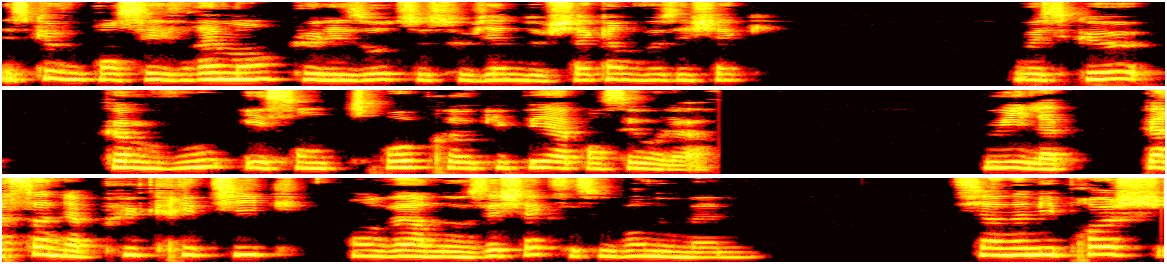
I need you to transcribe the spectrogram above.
Est-ce que vous pensez vraiment que les autres se souviennent de chacun de vos échecs? Ou est-ce que, comme vous, ils sont trop préoccupés à penser aux leurs. Oui, la personne la plus critique envers nos échecs, c'est souvent nous-mêmes. Si un ami proche,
